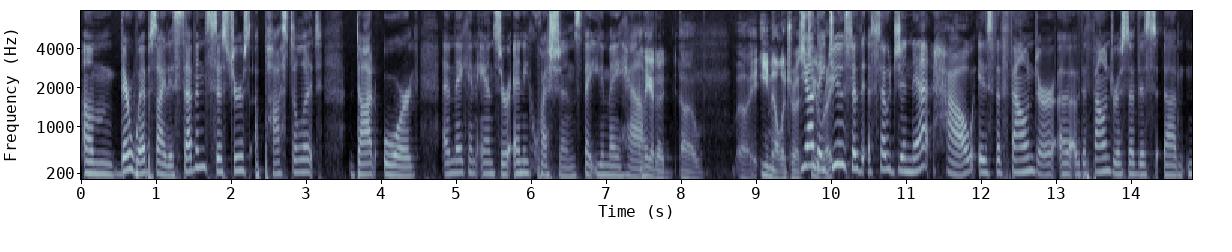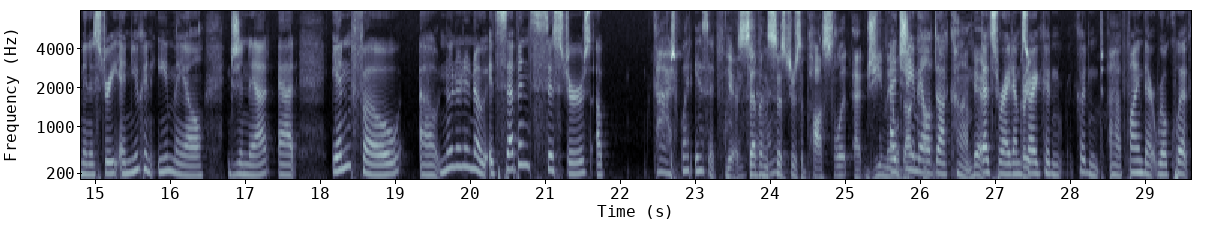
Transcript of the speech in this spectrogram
um, their website is sevensistersapostolate.org, and they can answer any questions that you may have. And they got a uh, uh, email address Yeah, too, they right? do. So, th- so Janette Howe is the founder uh, of the foundress of this um, ministry, and you can email Janette at info. Uh, no, no, no, no. It's Seven Sisters. Gosh, what is it? Yeah, Father seven John? sisters apostolate at gmail. At gmail.com. Yeah, That's right. I'm great. sorry I couldn't couldn't uh, find that real quick.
